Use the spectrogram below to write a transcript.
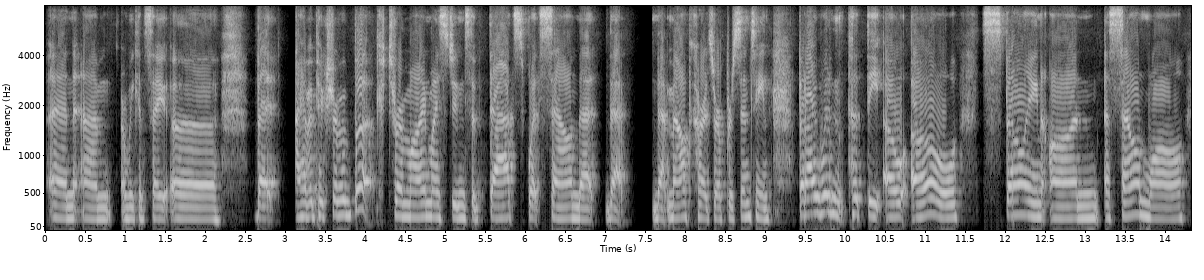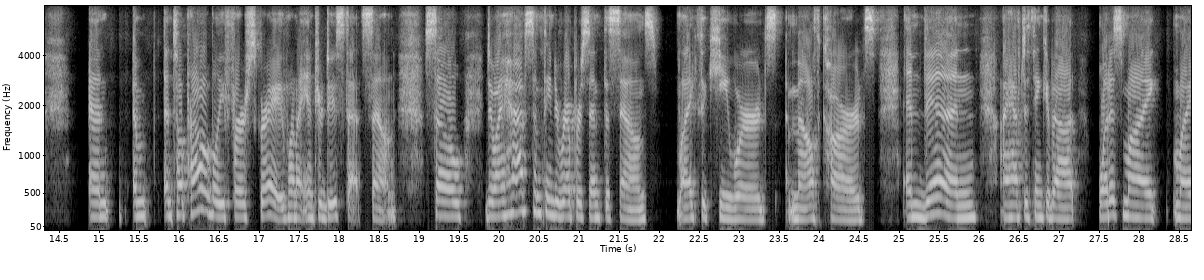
and um, or we can say uh, but I have a picture of a book to remind my students that that's what sound that that that mouth card's representing, but I wouldn't put the OO spelling on a sound wall and, and, until probably first grade when I introduced that sound. So, do I have something to represent the sounds? Like the keywords, mouth cards. And then I have to think about what is my my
